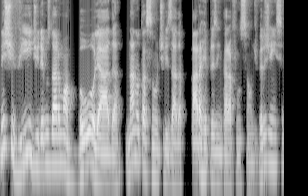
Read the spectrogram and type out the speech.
Neste vídeo iremos dar uma boa olhada na notação utilizada para representar a função divergência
